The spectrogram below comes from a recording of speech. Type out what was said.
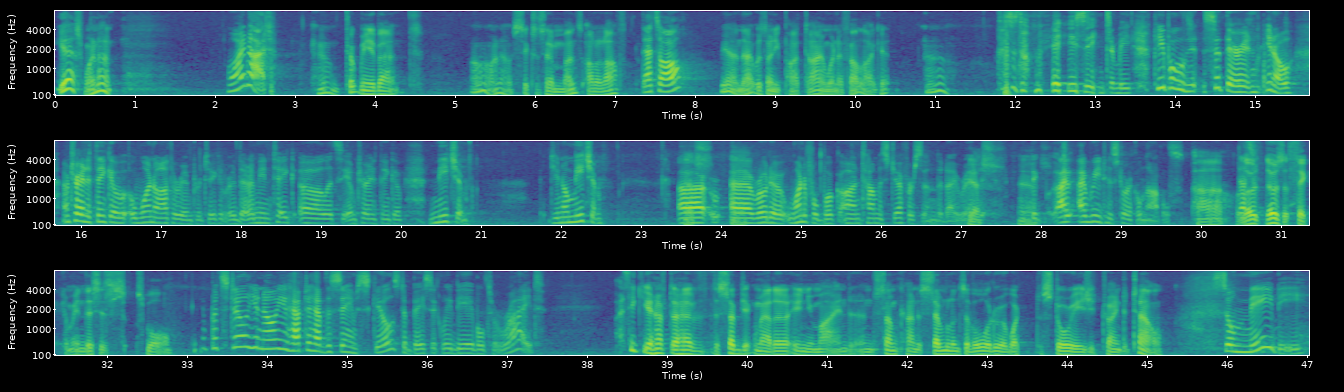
yes, why not? Why not? Know, it took me about oh, I don't know, six or seven months on and off. That's all? Yeah, and that was only part time when I felt like it. Oh. This is amazing to me. People sit there and, you know, I'm trying to think of one author in particular that, I mean, take, uh, let's see, I'm trying to think of Meacham. Do you know Meacham? Uh, Yes, uh, wrote a wonderful book on Thomas Jefferson that I read. Yes, Big- yes. I, I read historical novels. Ah, well, those, those are thick. I mean, this is small. But still, you know, you have to have the same skills to basically be able to write. I think you have to have the subject matter in your mind and some kind of semblance of order of what the story is you're trying to tell. So maybe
